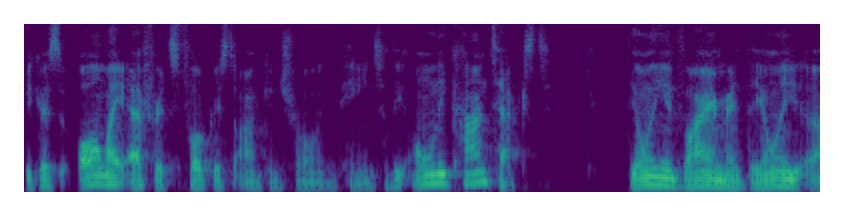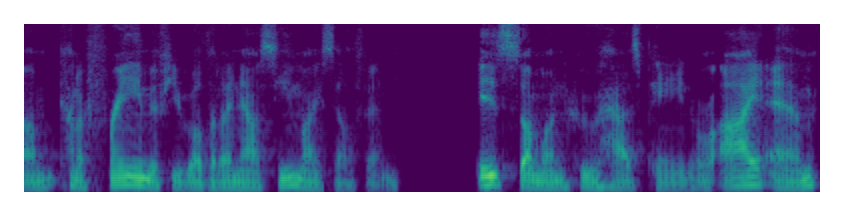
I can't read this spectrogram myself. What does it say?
because all my efforts focused on controlling pain. So the only context, the only environment, the only um, kind of frame, if you will, that I now see myself in is someone who has pain, or I am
